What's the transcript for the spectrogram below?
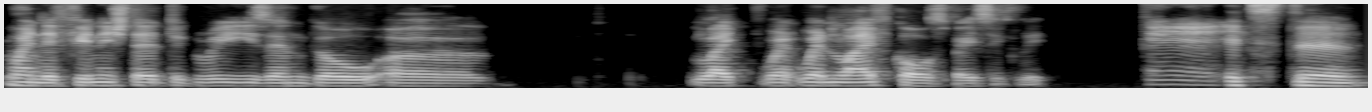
when they finish their degrees and go, uh, like when when life calls, basically. It's the,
